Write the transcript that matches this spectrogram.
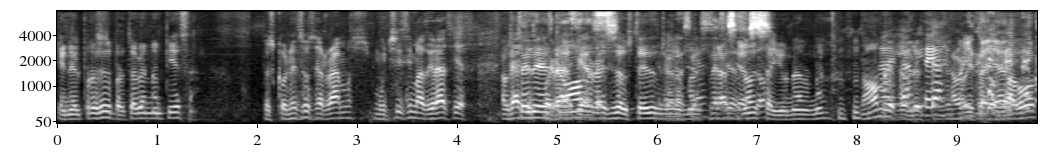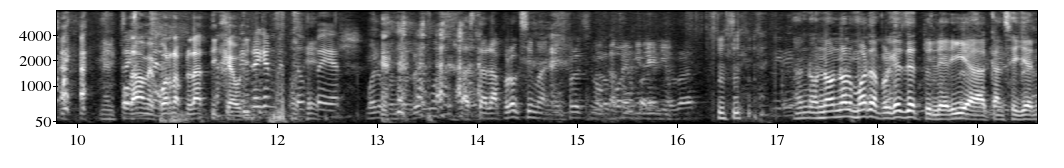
en el proceso, pero todavía no empieza. Pues con eso cerramos. Muchísimas gracias. A Gracias ustedes, por- no, Gracias. gracias a ustedes, Gracias. Gracias. No desayunaron nada. No, hombre, pues, Ahorita. ahorita, ya. por favor. Estaba mejor la plática ahorita. Topper. Bueno, pues nos vemos. Hasta la próxima, en el próximo Café Milenio. No, no, no, no lo muerdan porque es de tuilería, canciller.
